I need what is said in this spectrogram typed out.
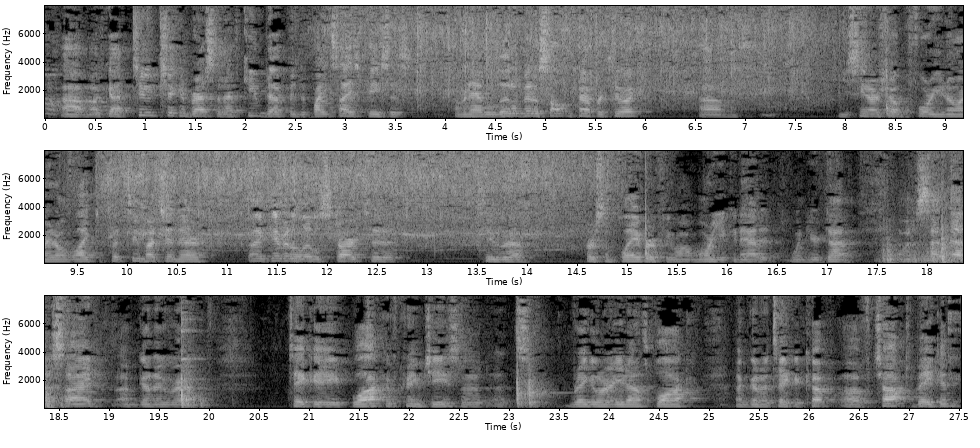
Um, I've got two chicken breasts that I've cubed up into bite-sized pieces. I'm going to add a little bit of salt and pepper to it. Um, you've seen our show before. You know I don't like to put too much in there. But I give it a little start to to uh, for some flavor. If you want more, you can add it when you're done. I'm going to set that aside. I'm going to uh, take a block of cream cheese, a, a regular eight ounce block. I'm going to take a cup of chopped bacon.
